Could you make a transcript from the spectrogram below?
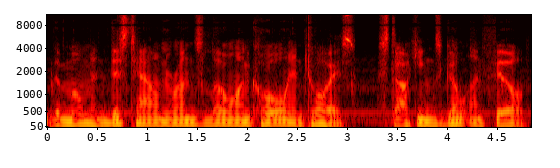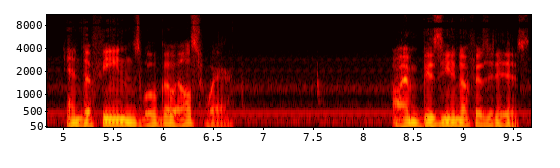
The moment this town runs low on coal and toys, stockings go unfilled, and the fiends will go elsewhere. I'm busy enough as it is.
